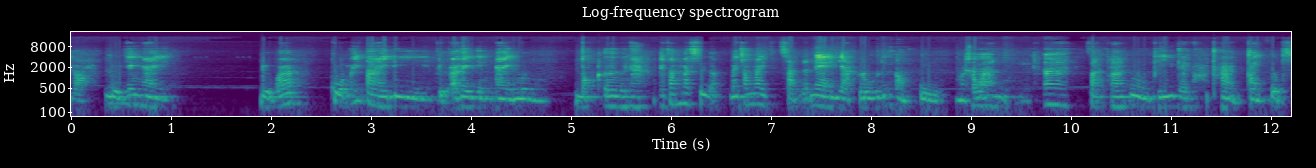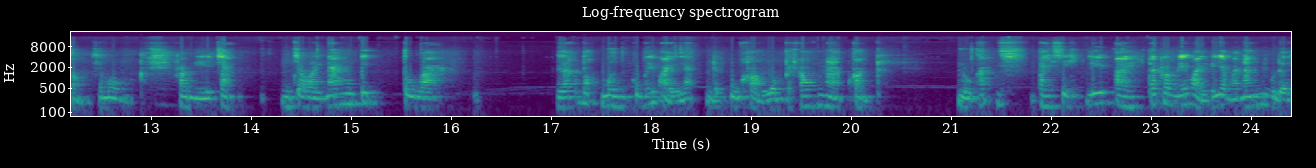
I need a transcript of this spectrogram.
เหรอ หรือยังไง หรือว่ากลัวไม่ตายดีหรืออะไรยังไงมึงบอกเออนะไม่ต้องมาเสือกไม่ต้องมาสันและแหนอยากรู้เรื่องของกูมันก็ว่าหนูอ่าสักพักหนึ่งพี่เวลาผ่านไปเกือบสองชั่วโมง คราวนี้จากจอยนั่งบิดตัว แล้วก็บอกมึงกูไม่ไหวแล้วเดี๋ยวกูขอลงไปเข้าห้องน้ำก่อนหนูก็ไปสิรีบไป ถ้าทนไม่ไหวก็อย่ามานั่งอยู่เลย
